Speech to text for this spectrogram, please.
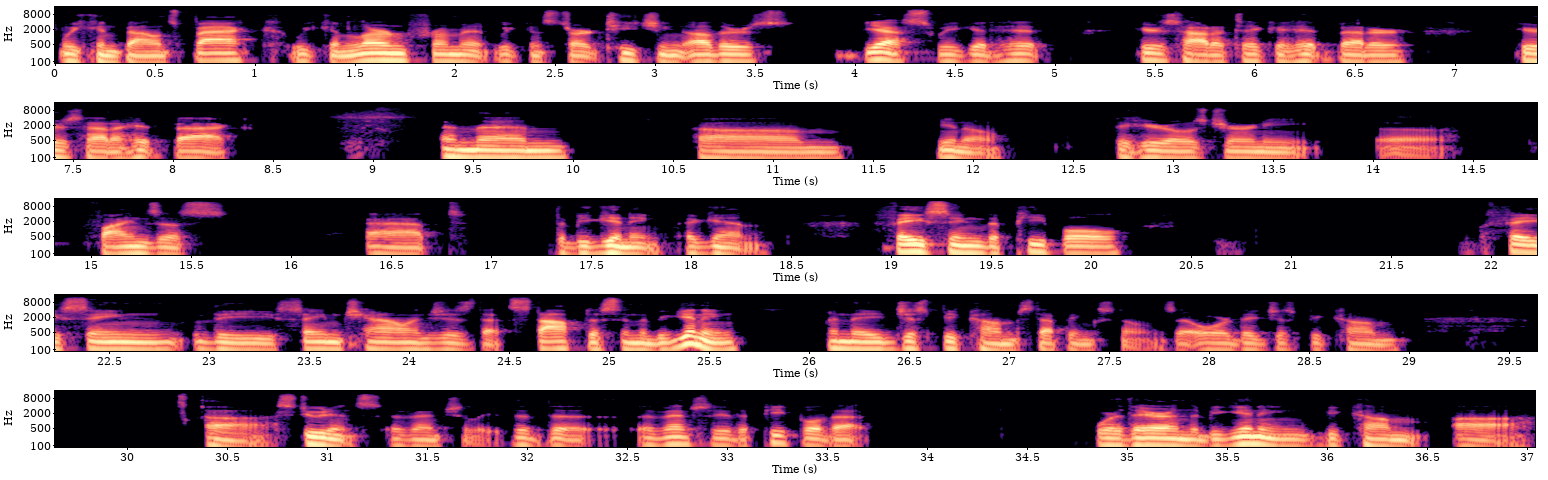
we can bounce back, we can learn from it, we can start teaching others. Yes, we get hit. Here's how to take a hit better. Here's how to hit back. And then, um, you know, the hero's journey uh, finds us at the beginning again, facing the people, facing the same challenges that stopped us in the beginning, and they just become stepping stones, or they just become uh, students eventually. The the eventually the people that were there in the beginning become uh,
